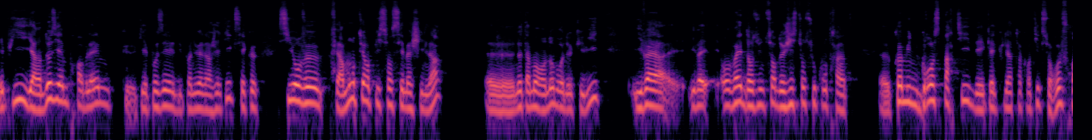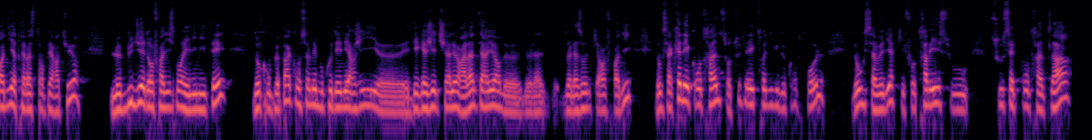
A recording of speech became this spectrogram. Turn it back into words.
Et puis, il y a un deuxième problème qui est posé du point de vue énergétique, c'est que si on veut faire monter en puissance ces machines-là, euh, notamment en nombre de va, on va être dans une sorte de gestion sous contrainte. Euh, comme une grosse partie des calculateurs quantiques sont refroidis à très basse température, le budget de refroidissement est limité, donc on ne peut pas consommer beaucoup d'énergie euh, et dégager de chaleur à l'intérieur de, la, zone qui est refroidie. Donc ça crée des contraintes sur toute l'électronique de contrôle. Donc ça veut dire qu'il faut travailler sous, sous cette contrainte-là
